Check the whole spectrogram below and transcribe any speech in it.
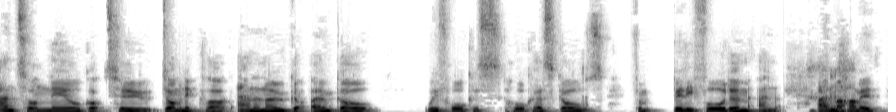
Anton Neal got two, Dominic Clark and an own goal, with Hawkers, Hawkers goals from Billy Fordham and and Mohammed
